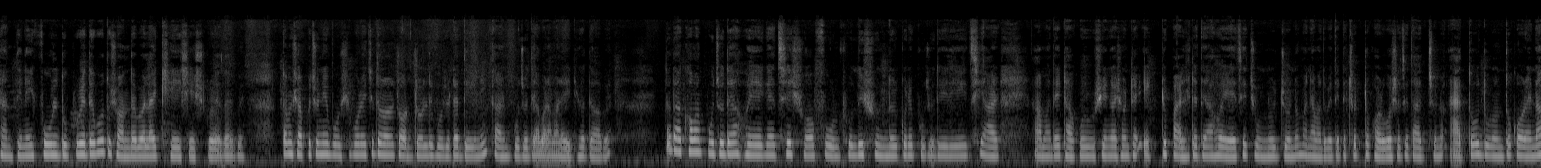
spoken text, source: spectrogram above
শান্তি নেই। ফুল দুপুরে দেবো তো সন্ধ্যাবেলায় খেয়ে শেষ করে দেবে। তো আমি সব কিছু নিয়ে বসে পড়েছি, তো চট জলদি পুজোটা দিয়ে নিই কারণ পুজো দিয়ে আবার আমার রেডি হতে হবে। তো দেখো আমার পুজো দেওয়া হয়ে গেছে, সব ফুল টুল দিয়ে সুন্দর করে পুজো দিয়ে দিয়েছি। আর আমাদের ঠাকুর সিংহাসনটা একটু পাল্টে দেওয়া হয়েছে চুন্নুর জন্য। মানে আমাদের বাড়িতে একটা ছোট্ট খরগোশ আছে, তার জন্য এত দুরন্ত করে না,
